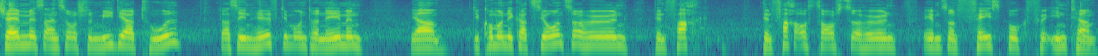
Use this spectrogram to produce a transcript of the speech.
Jam ist ein Social Media Tool, das Ihnen hilft, im Unternehmen ja, die Kommunikation zu erhöhen, den, Fach, den Fachaustausch zu erhöhen, ebenso ein Facebook für intern.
